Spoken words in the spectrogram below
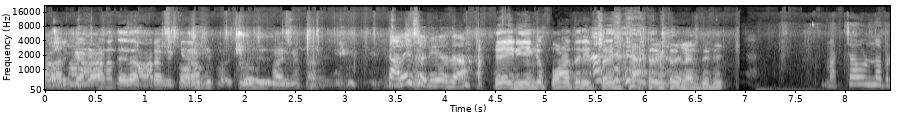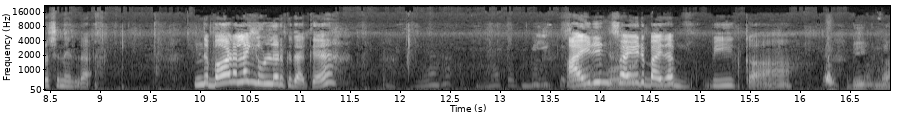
அவருக்கு ஆனந்த ஏதோ ஆரம்பிக்கிறான் தலை சொரியாதா? ஏய் நீ எங்க போன தள்ளி நந்தினி? மச்சா விழுந்தா பிரச்சனை இல்லை. இந்த பேர்டெல்லாம் இங்கே உள்ளே இருக்குதாக்கு ஐடென்டிஃபைடு பை த பீக்கா பீக்னா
